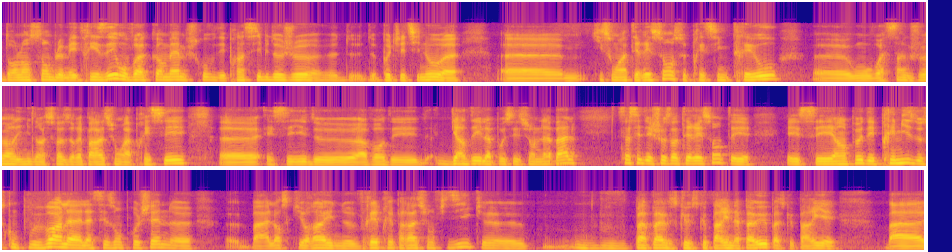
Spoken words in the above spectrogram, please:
dans l'ensemble maîtrisé. On voit quand même, je trouve, des principes de jeu euh, de, Pochettino euh, euh, qui sont intéressants. Ce pressing très haut, où on voit cinq joueurs limite dans la phase de réparation à presser, essayer de garder la possession de la balle. Ça, c'est des choses intéressantes et, c'est un peu des prémices de ce qu'on peut voir la, saison prochaine, bah, lorsqu'il y aura une vraie préparation physique, pas, que, ce que Paris n'a pas eu, parce que Paris est bah,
